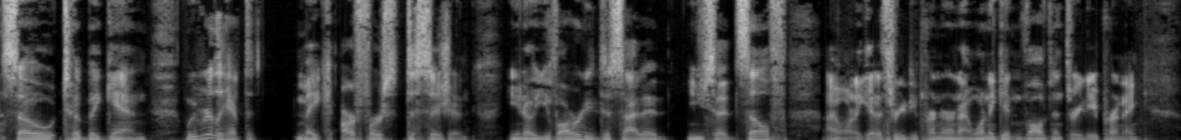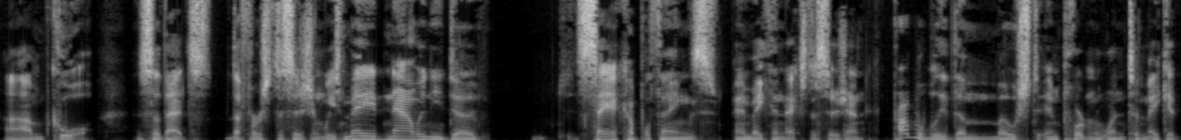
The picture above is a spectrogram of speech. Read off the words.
So to begin, we really have to make our first decision. You know, you've already decided, you said self, I want to get a 3D printer and I want to get involved in 3D printing. Um, cool. So that's the first decision we've made. Now we need to say a couple things and make the next decision. Probably the most important one to make it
